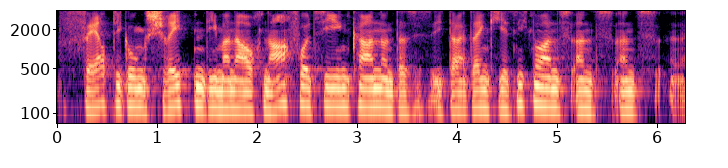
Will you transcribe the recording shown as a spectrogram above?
Fertigungsschritten, die man auch nachvollziehen kann. Und das ist, ich, da denke ich jetzt nicht nur ans, ans, ans, äh,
